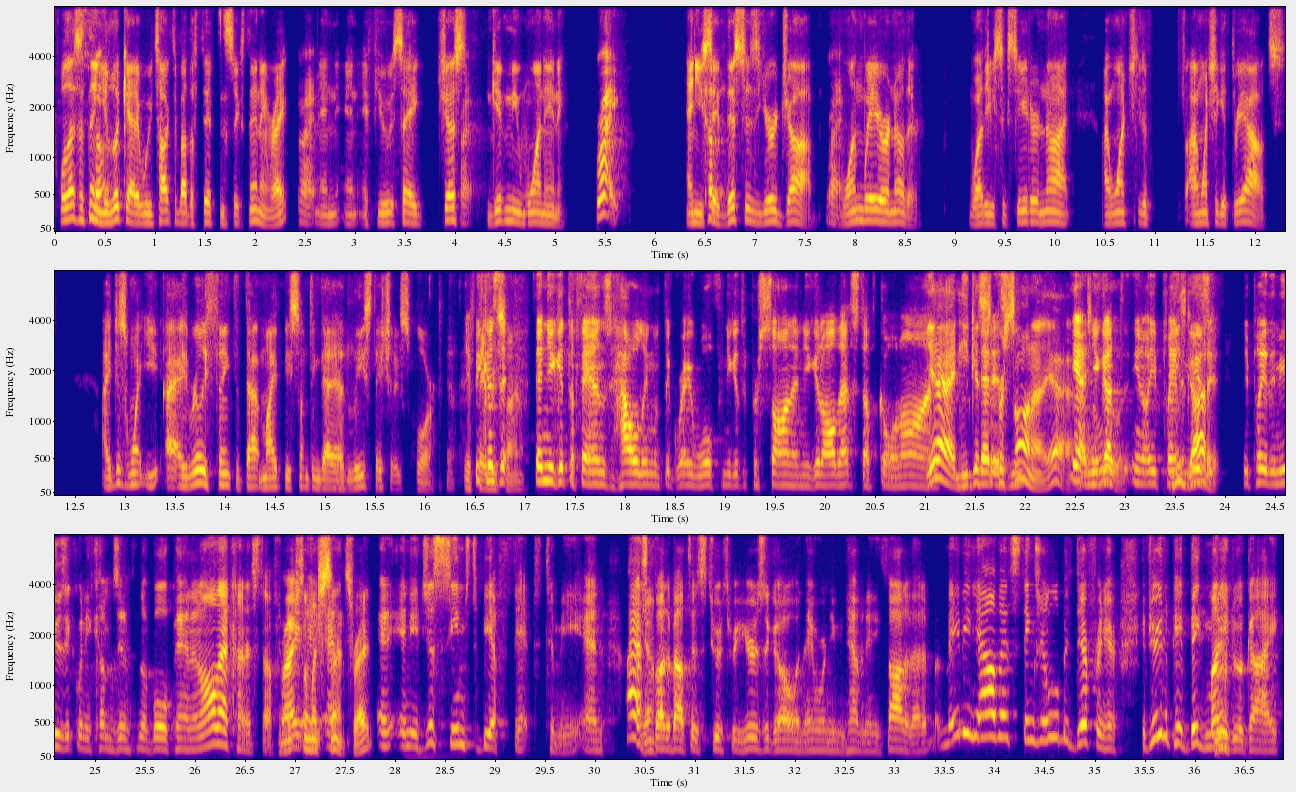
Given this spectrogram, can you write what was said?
Well, that's the thing. So- you look at it. We talked about the fifth and sixth inning, right? Right. And and if you say just Right. give me one inning, Right. and you say Come- this is your job, Right. one way or another, whether you succeed or not, I want you to I want you to get three outs. I just want you. I really think that that might be something that at least they should explore Yeah. if because they then you get the fans howling with the gray wolf and you get the persona and you get all that stuff going on. Yeah, and he gets that the is- persona. Yeah, Yeah. And you got, you know, he plays. He's the got music. it. You play the music when he comes in from the bullpen and all that kind of stuff, It right? makes so much And- and- sense, right? and, and it just seems to be a fit to me. And I asked Yeah. Bud about this two or three years ago, and they weren't even having any thought about it. But maybe now that things are a little bit different here. If you're going to pay big money Yeah. to a guy,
